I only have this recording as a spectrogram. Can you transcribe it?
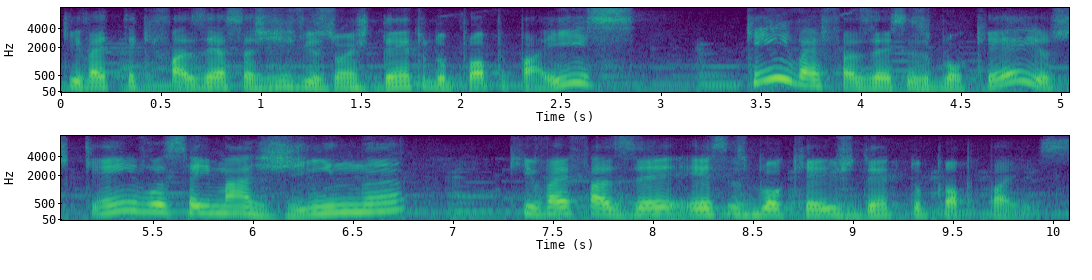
que vai ter que fazer essas divisões dentro do próprio país, quem vai fazer esses bloqueios? Quem você imagina que vai fazer esses bloqueios dentro do próprio país?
